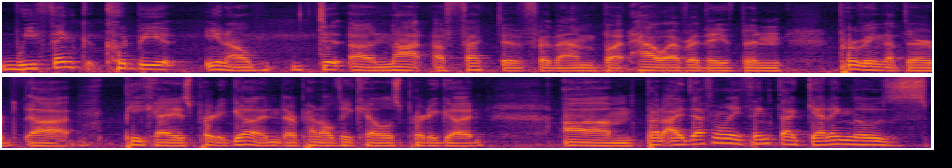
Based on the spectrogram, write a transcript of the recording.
we think could be, you know, di- uh, not effective for them, but however, they've been proving that their uh, PK is pretty good, their penalty kill is pretty good. Um, but I definitely think that getting those,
